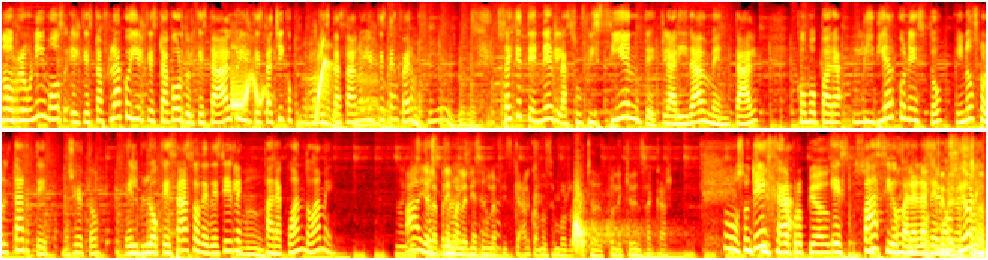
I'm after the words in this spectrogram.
nos reunimos el que está flaco y el que está gordo, el que está alto y el que está chico, el que está sano y el que está enfermo. Así es, ¿verdad? Entonces hay que tener la suficiente claridad mental como para lidiar con esto y no soltarte, ¿no es cierto? El bloquezazo de decirle, Mm. ¿para cuándo, ame? No, yo- Ay, yo a la sí prima le dicen la fiscal cuando se emborracha, después le quieren sacar. No, son chistes Deja apropiados. espacio Son- para las bien, ¿por qué le dicen emociones. la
